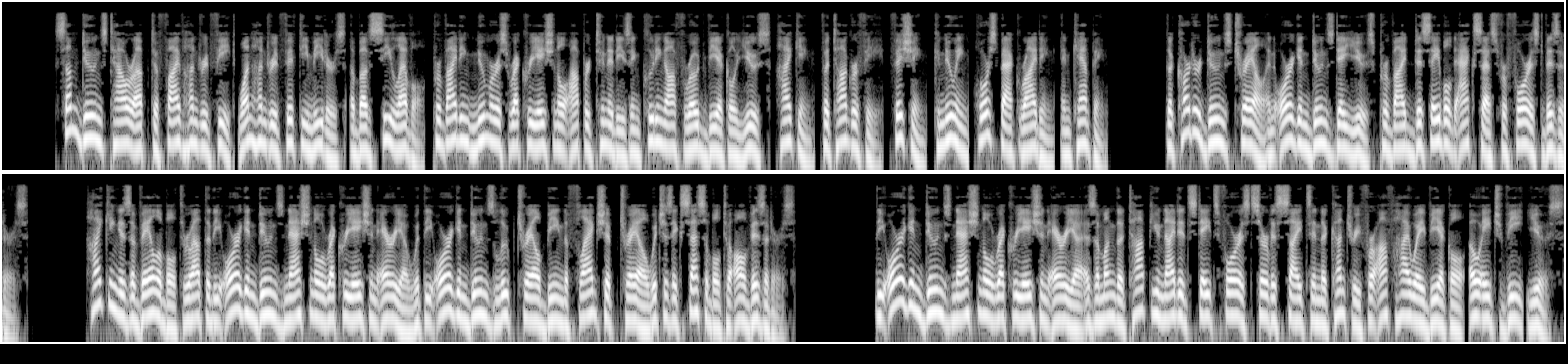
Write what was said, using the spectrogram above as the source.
Some dunes tower up to 500 feet 150 meters above sea level, providing numerous recreational opportunities including off-road vehicle use, hiking, photography, fishing, canoeing, horseback riding, and camping. The Carter Dunes Trail and Oregon Dunes Day use provide disabled access for forest visitors. Hiking is available throughout the, the Oregon Dunes National Recreation Area with the Oregon Dunes Loop Trail being the flagship trail which is accessible to all visitors. The Oregon Dunes National Recreation Area is among the top United States Forest Service sites in the country for off-highway vehicle use.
